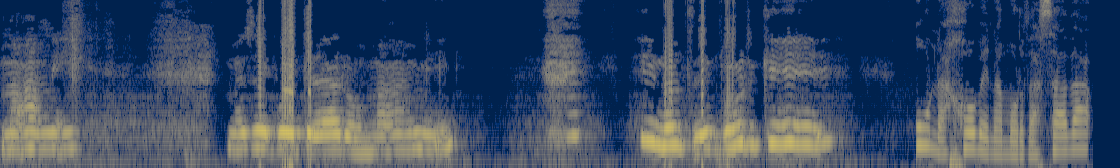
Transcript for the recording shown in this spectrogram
Mami, me secuestraron, mami. Y no sé por qué. Una joven amordazada,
